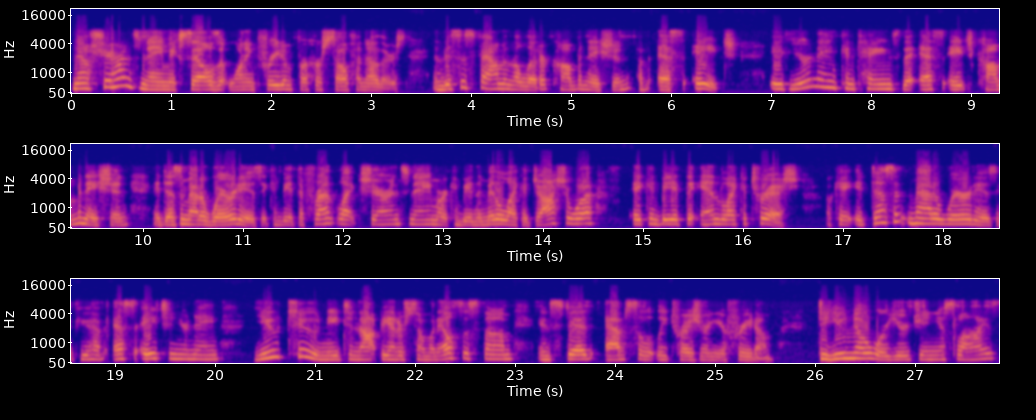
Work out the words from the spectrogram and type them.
Now, Sharyn's name excels at wanting freedom for herself and others, and this is found in the letter combination of SH if your name contains the SH combination, it doesn't matter where it is. It can be at the front like Sharyn's name, or it can be in the middle like a Joshua. It can be at the end like a Trish. Okay, it doesn't matter where it is. If you have SH in your name, you too need to not be under someone else's thumb, instead, absolutely treasuring your freedom. Do you know where your genius lies?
